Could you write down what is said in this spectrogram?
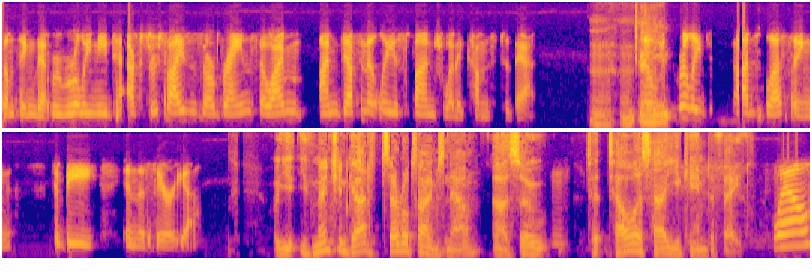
something that we really need to exercise as our brain. So I'm I'm definitely a sponge when it comes to that. Mm-hmm. So And you, it's really just God's blessing to be in this area. well, you, you've mentioned God several times now. Uh, so, Mhm. t- tell us how you came to faith. Well,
